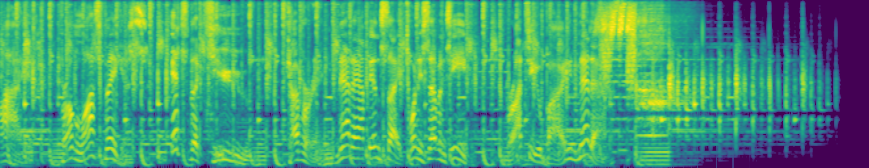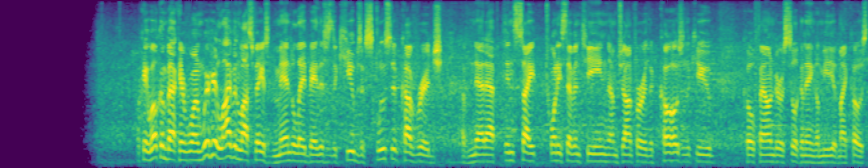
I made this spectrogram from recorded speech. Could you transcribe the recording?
Live from Las Vegas, it's theCUBE. Covering NetApp Insight 2017. Brought to you by NetApp. Okay, welcome back everyone. We're here live in Las Vegas at Mandalay Bay. This is theCUBE's exclusive coverage of NetApp Insight 2017. I'm John Furrier, the co-host of theCUBE, co-founder of SiliconANGLE Media, my co-host.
